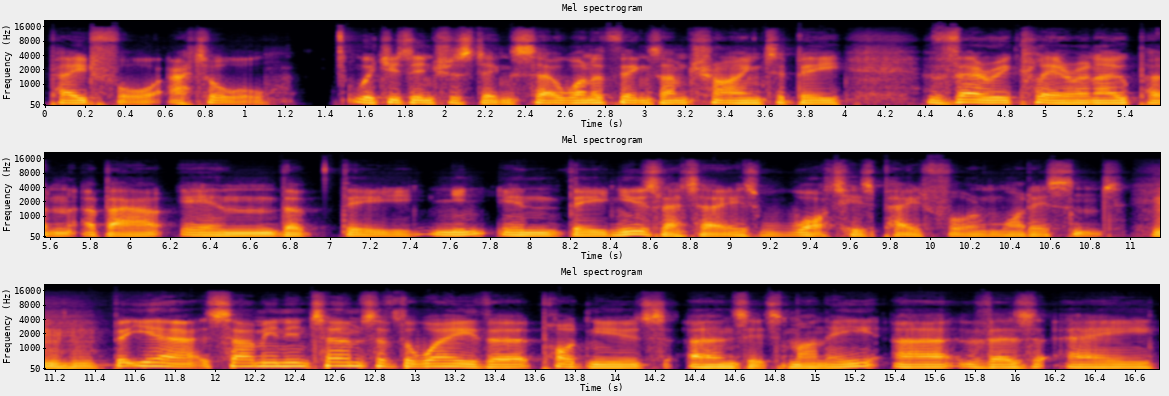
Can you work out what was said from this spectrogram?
paid for at all. Which is interesting. So one of the things I'm trying to be very clear and open about in the the in the newsletter is what is paid for and what isn't. But yeah, so I mean, in terms of the way that Pod News earns its money, uh, there's a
